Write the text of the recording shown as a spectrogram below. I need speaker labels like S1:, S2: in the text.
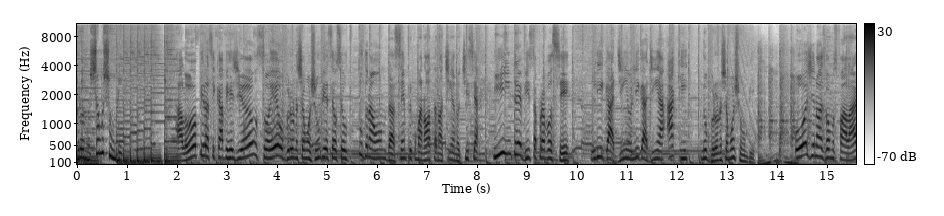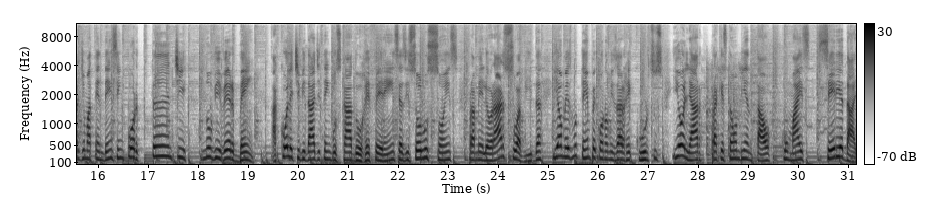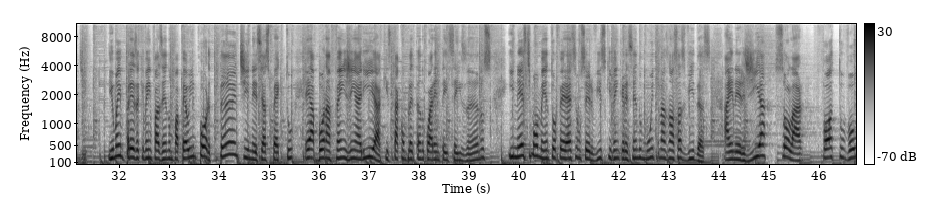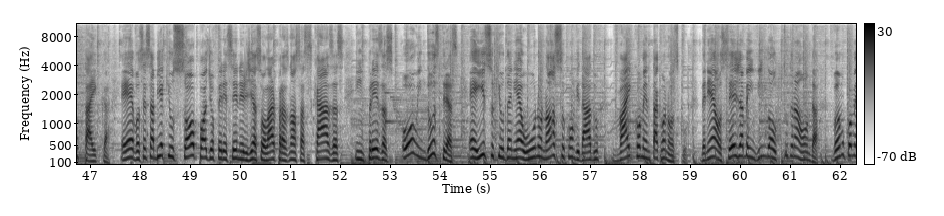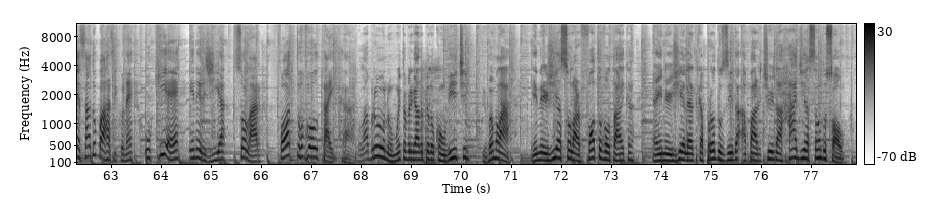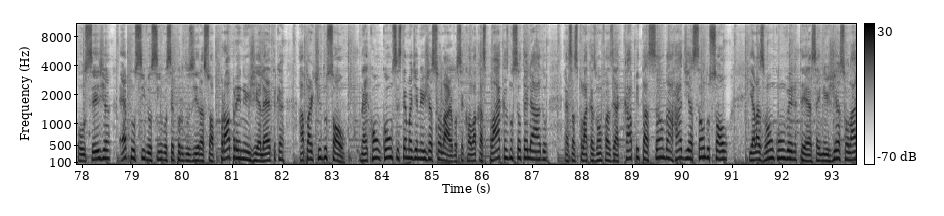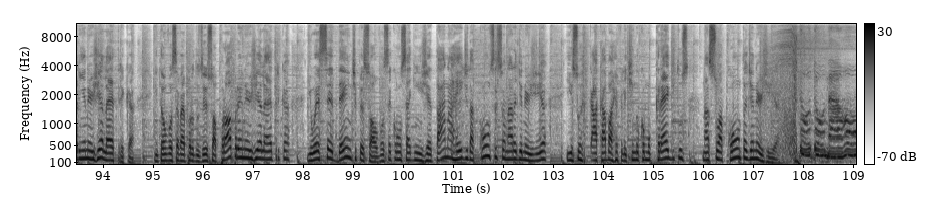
S1: Bruno Chamo Chumbi.
S2: Alô, Piracicaba e região, sou eu, Bruno Chamochumbi, esse é o seu Tudo na Onda, sempre com uma nota, notinha, notícia e entrevista para você, ligadinho, ligadinha aqui no Bruno Chamochumbi. Hoje nós vamos falar de uma tendência importante no viver bem. A coletividade tem buscado referências e soluções para melhorar sua vida e, ao mesmo tempo, economizar recursos e olhar para a questão ambiental com mais seriedade. E uma empresa que vem fazendo um papel importante nesse aspecto é a Bonafé Engenharia, que está completando 46 anos e neste momento oferece um serviço que vem crescendo muito nas nossas vidas: a energia solar fotovoltaica. É, você sabia que o sol pode oferecer energia solar para as nossas casas, empresas ou indústrias? É isso que o Daniel Uno, nosso convidado, vai comentar conosco. Daniel, seja bem-vindo ao Tudo na Onda. Vamos começar do básico, né? O que é energia solar fotovoltaica?
S3: Olá, Bruno. Muito obrigado pelo convite. E vamos lá. Energia solar fotovoltaica é energia elétrica produzida a partir da radiação do sol. Ou seja, é possível sim você produzir a sua própria energia elétrica a partir do sol. Né? Com, com o sistema de energia solar, você coloca as placas no seu telhado, essas placas vão fazer a captação da radiação do sol e elas vão converter essa energia solar em energia elétrica. Então você vai produzir sua própria energia elétrica e o excedente, pessoal, você consegue injetar na rede da concessionária de energia e isso acaba refletindo como créditos na sua conta de energia.
S1: Tudo na onda.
